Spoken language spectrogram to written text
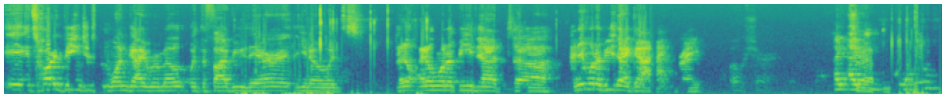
It's hard being just the one guy remote with the five of you there. You know, it's I don't I don't want to be that. Uh, I didn't want to be that guy, right? Oh, sure. I, I can tell you,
